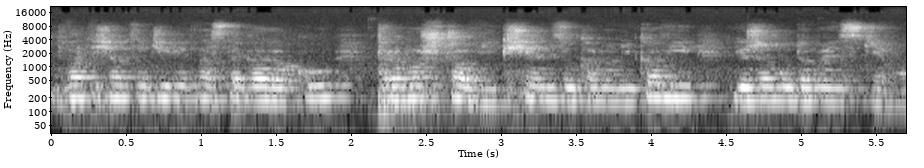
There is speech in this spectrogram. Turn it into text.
2019 roku proboszczowi księdzu kanonikowi Jerzemu Domańskiemu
